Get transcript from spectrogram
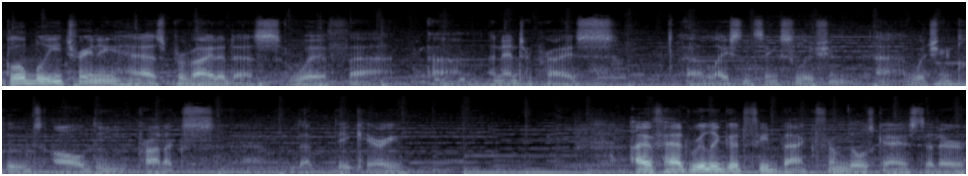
Global eTraining has provided us with uh, uh, an enterprise uh, licensing solution uh, which includes all the products uh, that they carry. I've had really good feedback from those guys that are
